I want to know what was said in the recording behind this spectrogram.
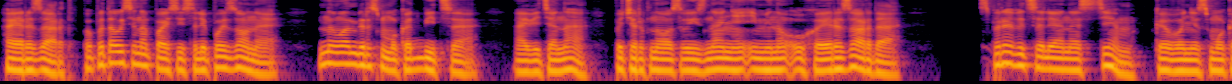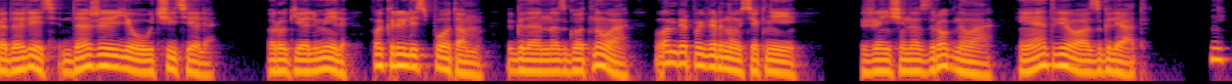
Хайрзард, попытался напасть из слепой зоны, но Ламбер смог отбиться. А ведь она почерпнула свои знания именно у Хайрзарда. Справится ли она с тем, кого не смог одолеть даже ее учитель? Руки Альмиль покрылись потом. Когда она сглотнула, Ламбер повернулся к ней. Женщина вздрогнула и отвела взгляд. Н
